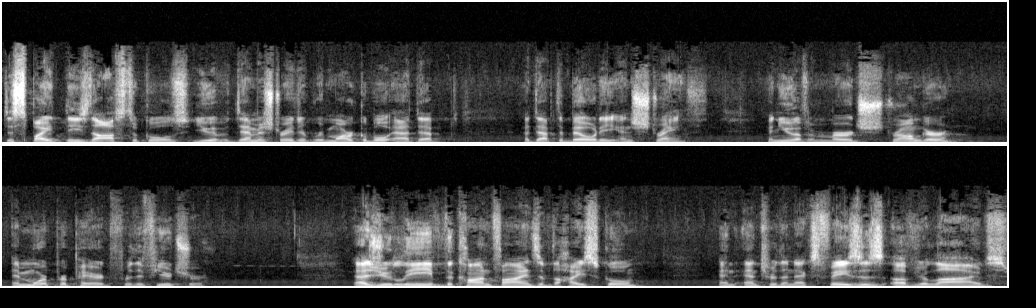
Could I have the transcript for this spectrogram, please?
Despite these obstacles, you have demonstrated remarkable adapt- adaptability and strength, and you have emerged stronger and more prepared for the future. As you leave the confines of the high school and enter the next phases of your lives,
